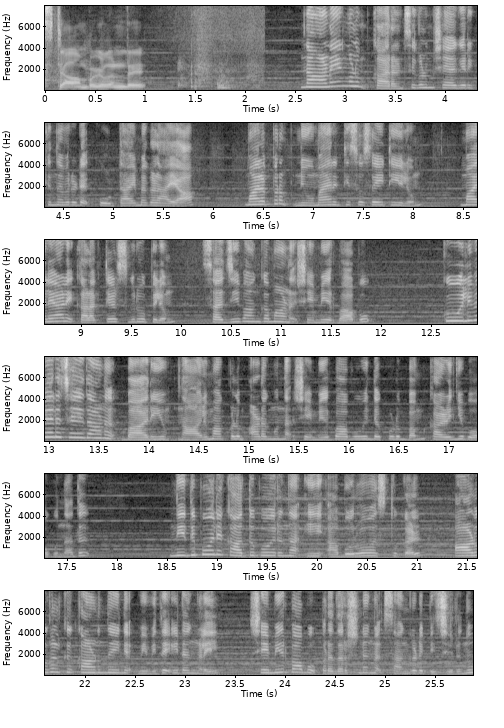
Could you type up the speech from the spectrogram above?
സ്റ്റാമ്പുകളുണ്ട്. നാണയങ്ങളും കറൻസികളും ശേഖരിക്കുന്നവരുടെ കൂട്ടായ്മകളായ മലപ്പുറം ന്യൂമാനിറ്റി സൊസൈറ്റിയിലും മലയാളി കളക്ടേഴ്സ് ഗ്രൂപ്പിലും സജീവാംഗമാണ് ഷമീർ ബാബു. കൂലിവേല ചെയ്താണ് ഭാര്യയും നാലു മക്കളും അടങ്ങുന്ന ഷമീർ ബാബുവിന്റെ കുടുംബം കഴിഞ്ഞു പോകുന്നത്. നിധി പോലെ കാത്തുപോയിരുന്ന ഈ അപൂർവ വസ്തുക്കൾ ആളുകൾക്ക് കാണുന്നതിന് വിവിധ ഇടങ്ങളിൽ ഷമീർ ബാബു പ്രദർശനങ്ങൾ സംഘടിപ്പിച്ചിരുന്നു.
